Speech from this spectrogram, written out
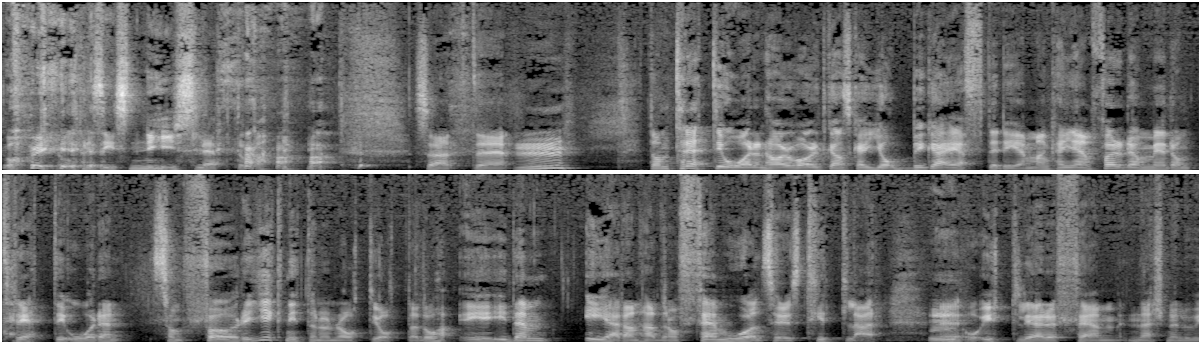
Oj. Det var precis nysläppt då. så att, eh, mm. De 30 åren har varit ganska jobbiga efter det. Man kan jämföra dem med de 30 åren som föregick 1988. Då, i, I den eran hade de fem World Series-titlar mm. Eh, och ytterligare fem National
